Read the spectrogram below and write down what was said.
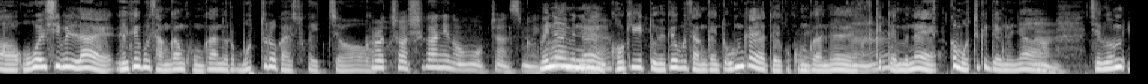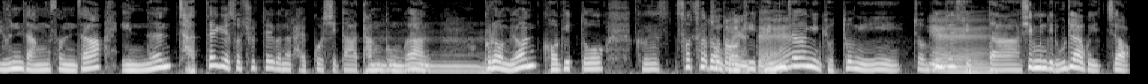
어, 5월 10일 날 외교부 장관 공간으로 못 들어갈 수가 있죠. 그렇죠. 시간이 너무 없지 않습니까? 왜냐하면은 네. 거기 또 외교부 장관이 또 옮겨야 되고 공간을 음. 그렇기 때문에 그럼 어떻게 되느냐? 음. 지금 윤 당선자 있는 자택에서 출퇴근을 할 것이다 당분간 음. 그러면 거기 또 그 서초동 거기 때. 굉장히 교통이 좀 힘들 예. 수 있다 시민들이 우려하고 있죠.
